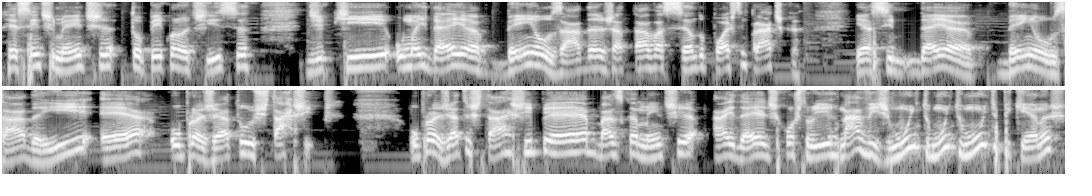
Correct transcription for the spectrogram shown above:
recentemente topei com a notícia de que uma ideia bem ousada já estava sendo posta em prática. E essa ideia bem ousada aí é o projeto Starship. O projeto Starship é basicamente a ideia de construir naves muito, muito, muito pequenas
